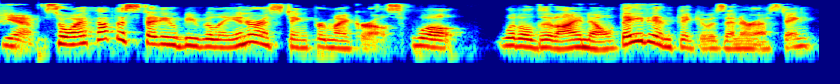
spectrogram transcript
Yeah. So I thought the study would be really interesting for my girls. Well, little did I know they didn't think it was interesting.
